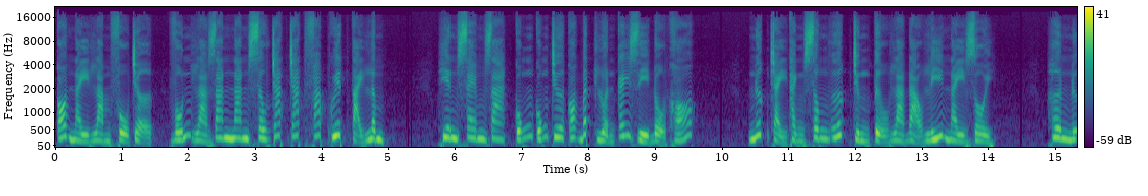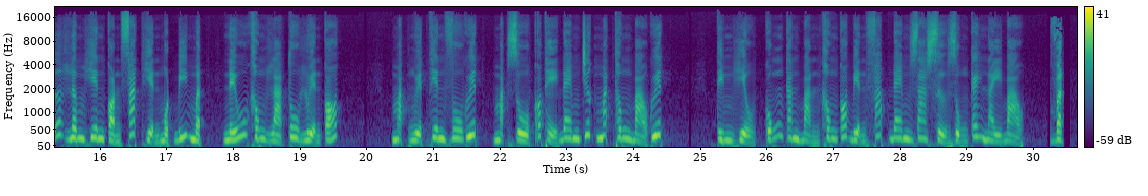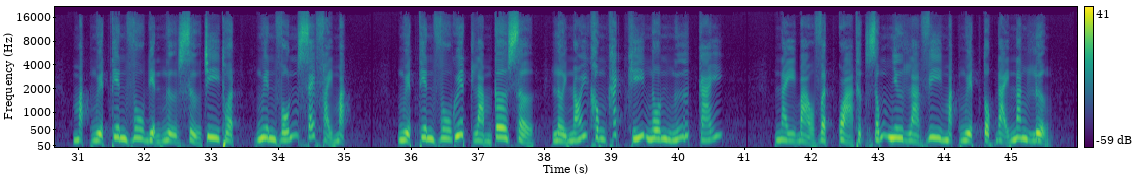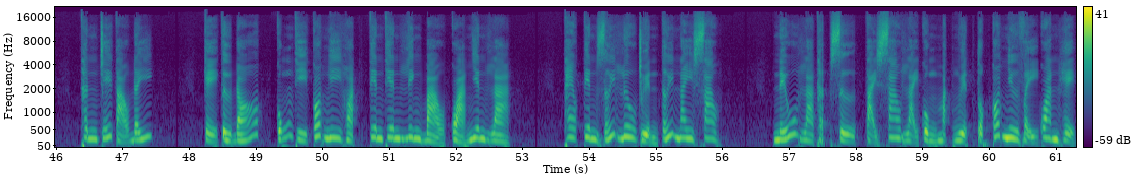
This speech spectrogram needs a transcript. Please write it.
Có này làm phụ trợ, vốn là gian nan sâu chát chát pháp quyết tại Lâm. Hiên xem ra cũng cũng chưa có bất luận cái gì độ khó. Nước chảy thành sông ước chừng tự là đạo lý này rồi. Hơn nữa Lâm Hiên còn phát hiện một bí mật nếu không là tu luyện có. Mặt Nguyệt Thiên Vu Quyết mặc dù có thể đem trước mắt thông bảo quyết. Tìm hiểu cũng căn bản không có biện pháp đem ra sử dụng cái này bảo. Vật Mặt Nguyệt Thiên Vu Điện ngự sử chi thuật nguyên vốn sẽ phải mặc. Nguyệt Thiên Vu Quyết làm cơ sở lời nói không khách khí ngôn ngữ cái. Này bảo vật quả thực giống như là vi mặt nguyệt tộc đại năng lượng. Thân chế tạo đấy. Kể từ đó, cũng thì có nghi hoặc tiên thiên linh bảo quả nhiên là. Theo tiên giới lưu truyền tới nay sao? Nếu là thật sự, tại sao lại cùng mặt nguyệt tộc có như vậy quan hệ?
